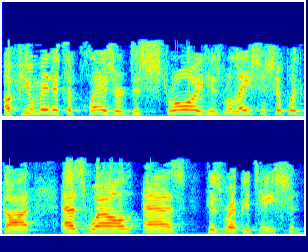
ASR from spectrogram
a few minutes of pleasure destroyed his relationship with God as well as his reputation.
